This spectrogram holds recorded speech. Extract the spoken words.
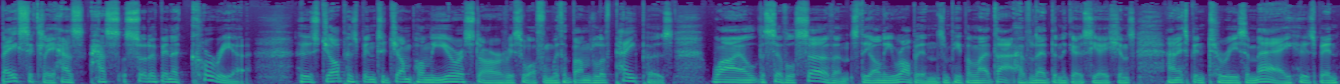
basically has has sort of been a courier whose job has been to jump on the Eurostar every so often with a bundle of papers, while the civil servants, the Ollie Robbins and people like that, have led the negotiations. And it's been Theresa May who's been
